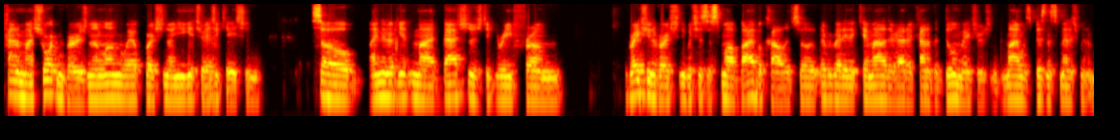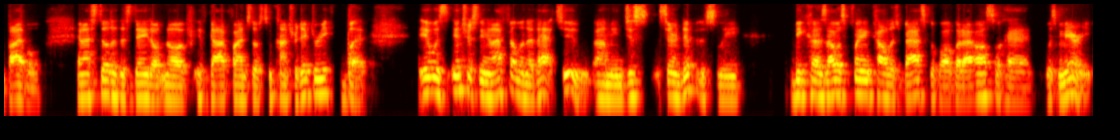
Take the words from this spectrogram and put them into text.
kind of my shortened version. And along the way, of course, you know, you get your education. So I ended up getting my bachelor's degree from Grace University, which is a small Bible college. So everybody that came out of there had a kind of a dual majors. Mine was business management and Bible. And I still to this day don't know if, if God finds those two contradictory, but it was interesting. And I fell into that too. I mean, just serendipitously, because I was playing college basketball, but I also had was married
